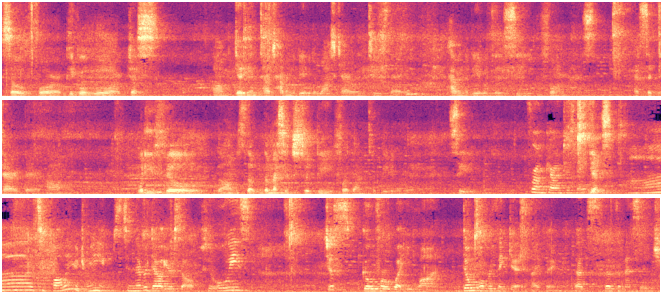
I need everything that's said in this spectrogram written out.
So for people who are just um, getting in touch, having to be able to watch Carole on Tuesday, having to be able to see you perform as as the character. Um, what do you feel um, the, the message should be for them to be able to see? From Karen Tuesday? Yes. To follow your dreams, to never doubt yourself, to always just go for what you want. Don't overthink it, I think. That's that's the message.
